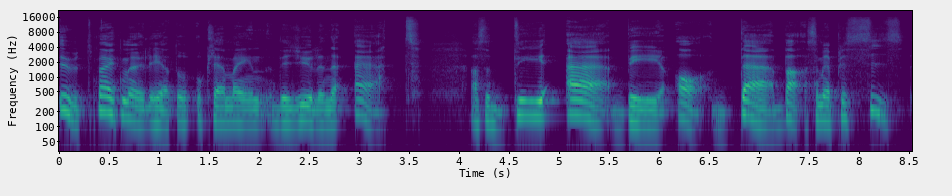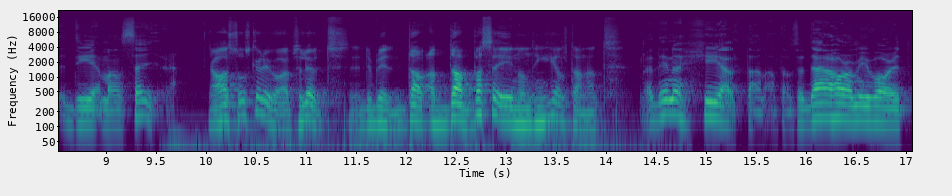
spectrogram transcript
utmärkt möjlighet att, att klämma in det gyllene ät. Alltså D-Ä-B-A, däba, som är precis det man säger. Ja, så ska det ju vara, absolut. Det blir, att dabba sig är någonting helt annat. Det är något helt annat. Alltså, där har de ju varit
